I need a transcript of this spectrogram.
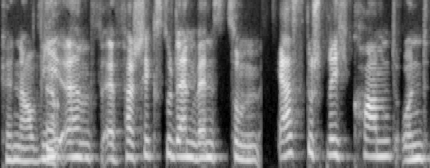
Genau. Wie ja. ähm, äh, verschickst du denn, wenn es zum Erstgespräch kommt und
